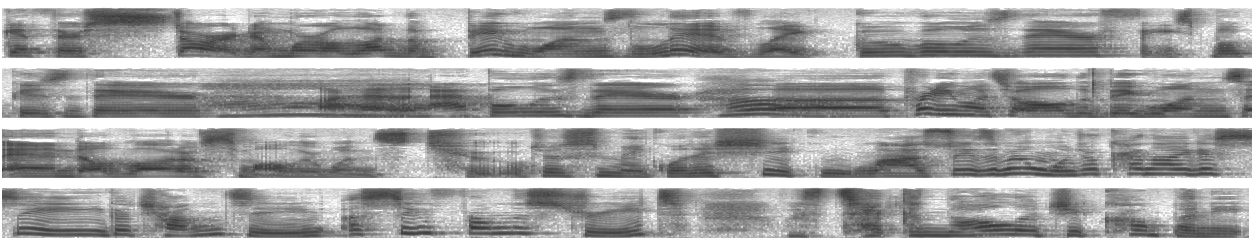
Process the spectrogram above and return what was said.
get their start and where a lot of the big ones live. Like Google is there, Facebook is there, oh. uh, Apple is there, oh. uh, pretty much all the big ones and a lot of smaller ones too. 就是美国的矽谷嘛，所以这边我们就看到一个 scene，一个场景，a scene from the street。With technology company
